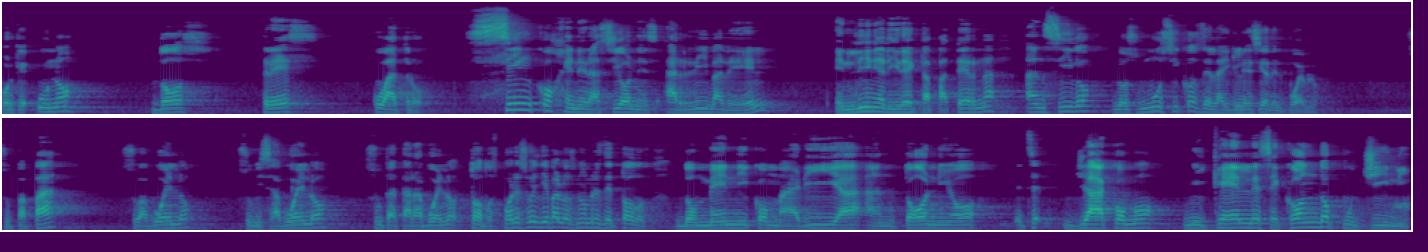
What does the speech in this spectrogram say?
Porque uno, dos, tres, cuatro cinco generaciones arriba de él, en línea directa paterna, han sido los músicos de la iglesia del pueblo. Su papá, su abuelo, su bisabuelo, su tatarabuelo, todos. Por eso él lleva los nombres de todos. Doménico, María, Antonio, Giacomo, Michele, Secondo, Puccini.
